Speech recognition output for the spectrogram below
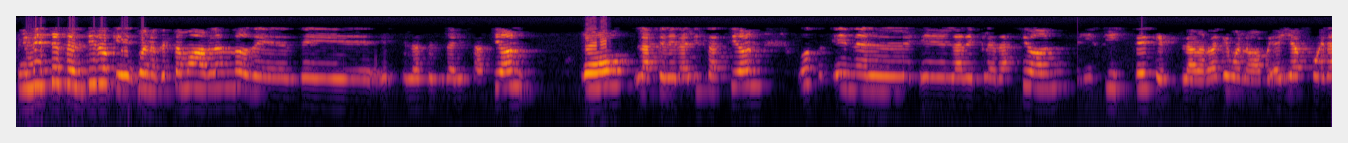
En este sentido que, bueno, que estamos hablando de, de la centralización o la federalización, vos en, el, en la declaración hiciste, que la verdad que, bueno, ahí afuera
